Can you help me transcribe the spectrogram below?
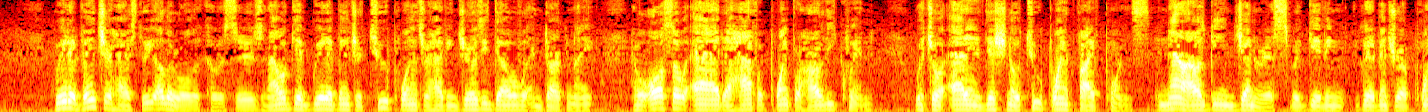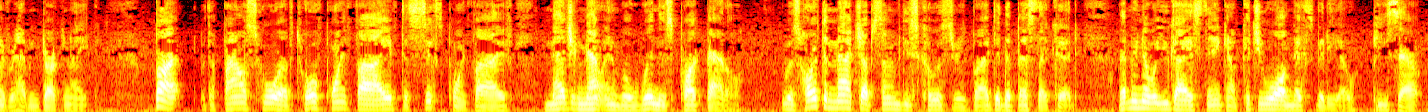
Great Adventure has three other roller coasters, and I will give Great Adventure 2 points for having Jersey Devil and Dark Knight. I will also add a half a point for Harley Quinn, which will add an additional 2.5 points. And now I was being generous with giving Great Adventure a point for having Dark Knight. But with a final score of 12.5 to 6.5, Magic Mountain will win this park battle. It was hard to match up some of these coasters, but I did the best I could. Let me know what you guys think, and I'll catch you all next video. Peace out.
